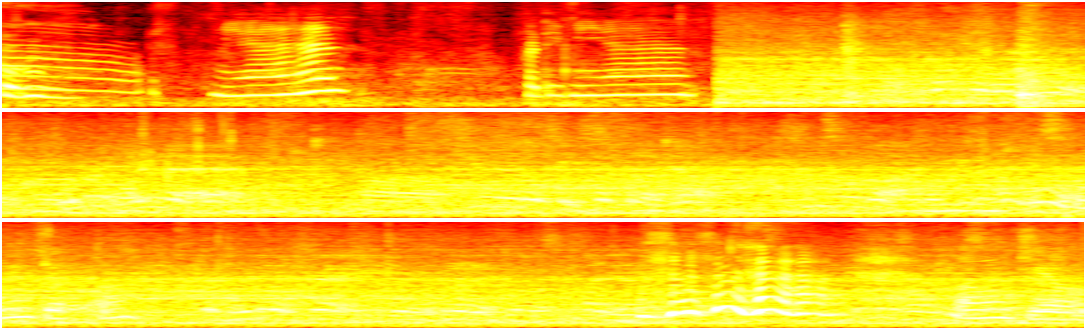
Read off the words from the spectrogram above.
미안. 우리 미안. 너무 귀엽다. 너무 귀여워.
